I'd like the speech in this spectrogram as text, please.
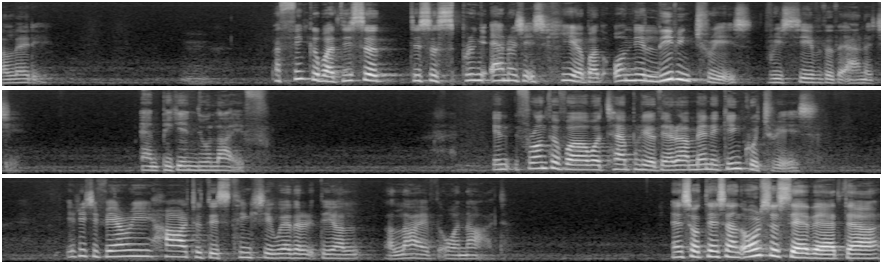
already. But think about this, uh, this uh, spring energy is here, but only living trees receive the energy and begin new life. In front of our temple here, there are many ginkgo trees it is very hard to distinguish whether they are alive or not. And so Tessan also said that uh,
